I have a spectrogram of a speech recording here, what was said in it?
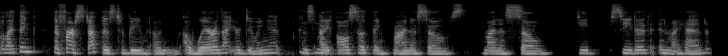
well, I think the first step is to be um, aware that you're doing it because Mhm. I also think mine is so mine is so deep seated in my head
